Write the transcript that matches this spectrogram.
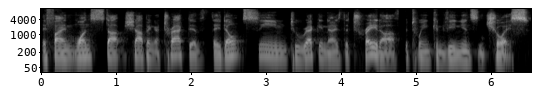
they find one stop shopping attractive, they don't seem to recognize the trade off between convenience and choice.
